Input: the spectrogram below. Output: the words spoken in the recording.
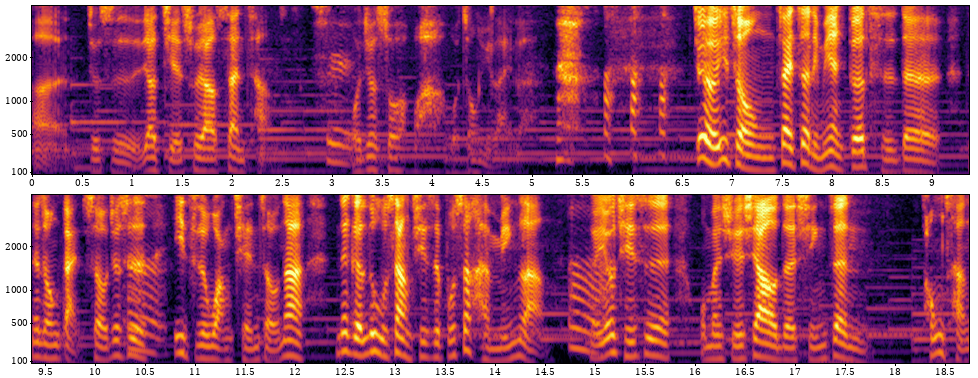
呃，就是要结束要散场，是，我就说哇，我终于来了，就有一种在这里面歌词的那种感受，就是一直往前走。嗯、那那个路上其实不是很明朗，嗯，尤其是我们学校的行政通常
